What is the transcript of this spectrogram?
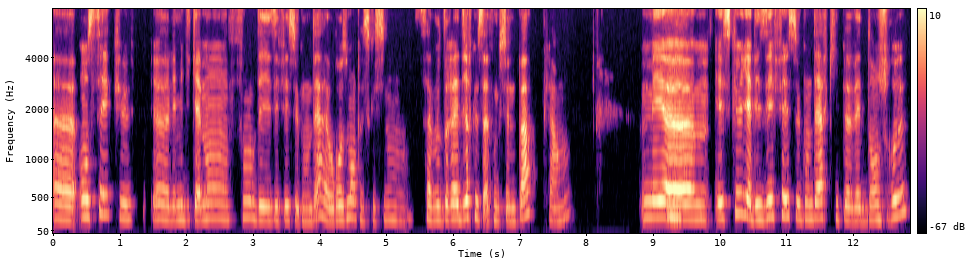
euh, on sait que euh, les médicaments font des effets secondaires, et heureusement, parce que sinon, ça voudrait dire que ça fonctionne pas, clairement. Mais mm. est-ce qu'il y a des effets secondaires qui peuvent être dangereux?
